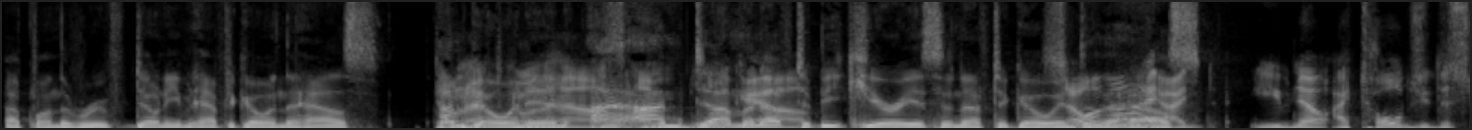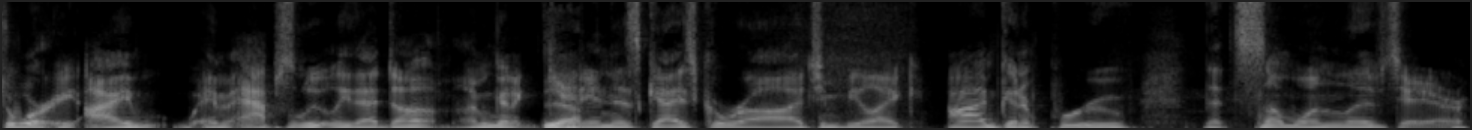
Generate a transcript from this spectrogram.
Up on the roof, don't even have to go in the house. Don't I'm going go in in. the house. I, I'm I'm dumb enough lookout. to be curious enough to go into so the I. house. I, you know, I told you the story. I am absolutely that dumb. I'm going to get Yeah. in this guy's garage and be like, I'm going to prove that someone lives here,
